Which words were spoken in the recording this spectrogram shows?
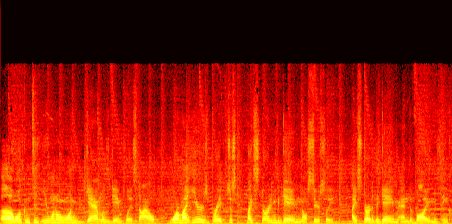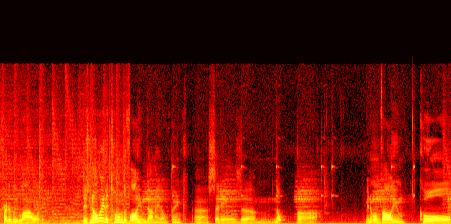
Uh, welcome to E101 Gamma's gameplay style, where my ears break just by starting the game. No, seriously. I started the game, and the volume is incredibly loud. There's no way to tone the volume down, I don't think. Uh, settings, um, nope. Uh, minimum volume. Cool.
